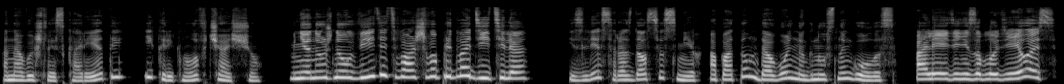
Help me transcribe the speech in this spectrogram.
Она вышла из кареты и крикнула в чащу. «Мне нужно увидеть вашего предводителя!» Из леса раздался смех, а потом довольно гнусный голос. «А леди не заблудилась?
